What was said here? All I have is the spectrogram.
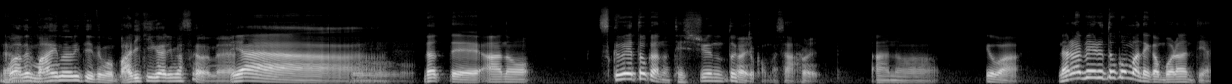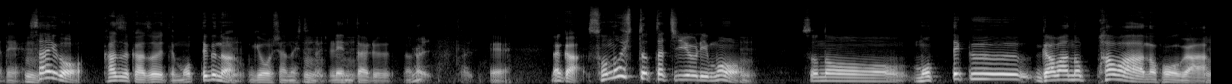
まあでもマイノリティでも馬力がありますからね。いやー、だってあの机とかの撤収の時とかもさ、うんはい。あの要は並べるとこまでがボランティアで、うん。最後数数えて持ってくのは業者の人たち、うん。レンタルのね、はい。はい。ええ。なんかその人たちよりも、うんその持ってく側のパワーの方が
